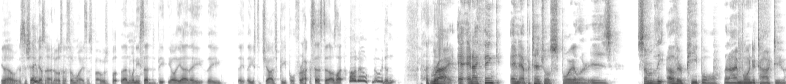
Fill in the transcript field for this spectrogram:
you know, it's a shame he hasn't heard of us in some ways, I suppose. But then when he said, you know, yeah, they they they, they used to charge people for access to, it, I was like, oh no, no, we didn't. right, and, and I think, and a potential spoiler is some of the other people that I'm going to talk to.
